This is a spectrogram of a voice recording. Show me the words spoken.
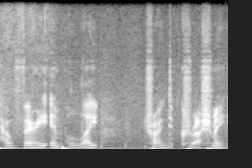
How very impolite trying to crush me.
